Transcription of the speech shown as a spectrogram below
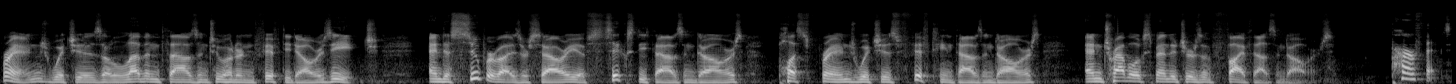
fringe, which is $11,250 each, and a supervisor salary of $60,000 plus fringe, which is $15,000, and travel expenditures of $5,000. Perfect.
